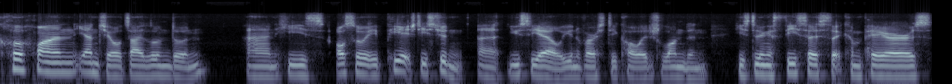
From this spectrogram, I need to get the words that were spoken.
Kehuan Yanjiu Zai London, and he's also a PhD student at UCL, University College London. He's doing a thesis that compares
